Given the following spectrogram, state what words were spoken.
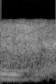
Mm-hmm.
